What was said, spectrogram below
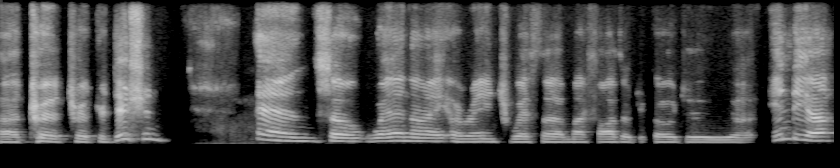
uh, tra- tra- tradition. And so when I arranged with uh, my father to go to uh, India,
